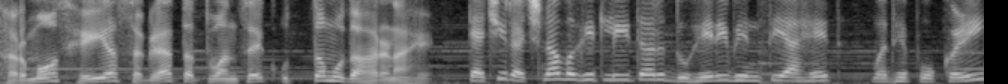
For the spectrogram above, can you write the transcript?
थर्मोस हे या सगळ्या तत्वांचं एक उत्तम उदाहरण आहे. त्याची रचना बघितली तर दुहेरी भिंती आहेत मध्ये पोकळी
